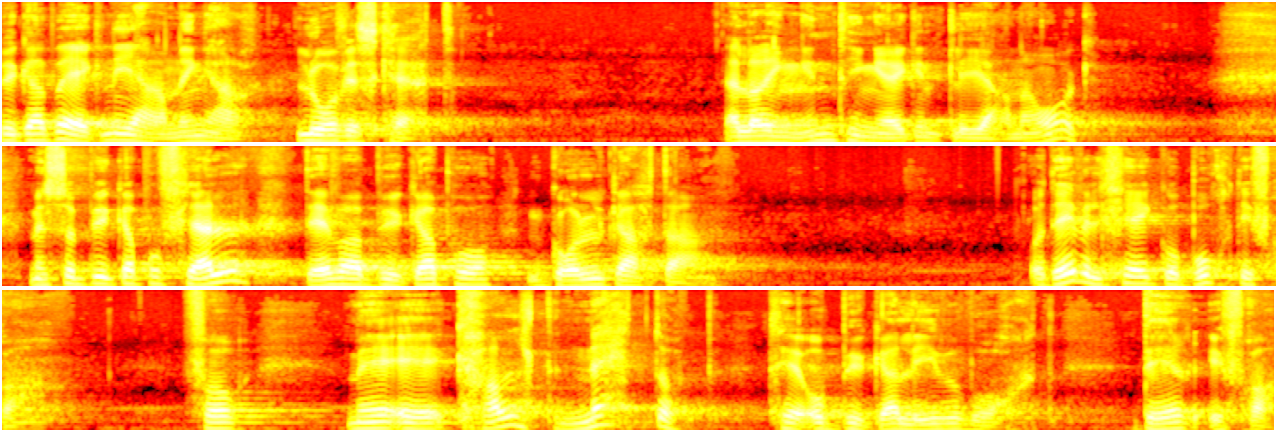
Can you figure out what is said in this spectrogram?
Bygge på egne gjerninger loviskhet. Eller ingenting, egentlig, gjerne òg. Men så bygge på fjell, det var å bygge på Golgata. Og det vil ikke jeg gå bort ifra. For vi er kalt nettopp til å bygge livet vårt derifra.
